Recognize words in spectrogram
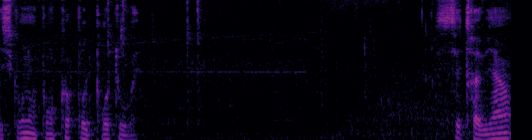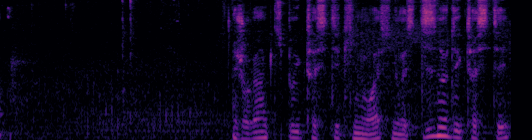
Est-ce qu'on en peut encore pour le proto. C'est très bien. Je regarde un petit peu l'électricité qui nous reste. Il nous reste 19 d'électricité.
